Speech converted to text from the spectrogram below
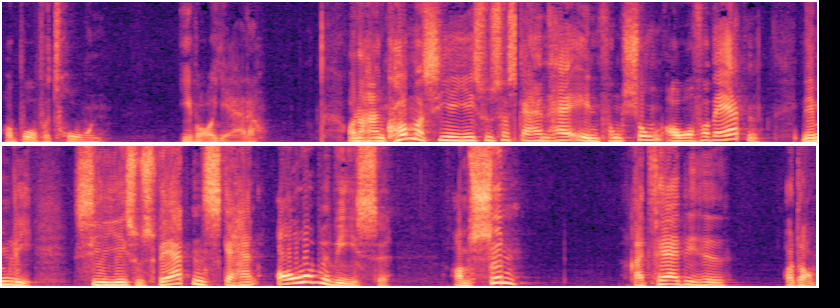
og bor for troen i vores hjerter. Og når han kommer, siger Jesus, så skal han have en funktion over for verden. Nemlig, siger Jesus, verden skal han overbevise om synd, retfærdighed og dom.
